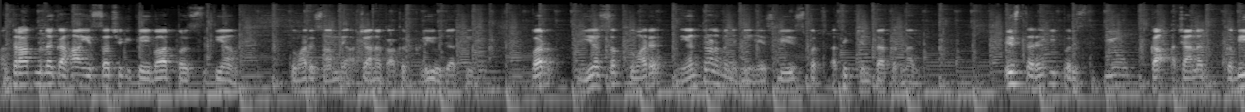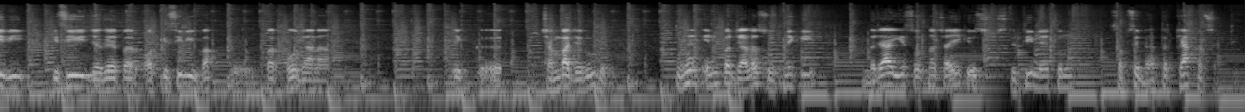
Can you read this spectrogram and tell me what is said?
अंतरात्मा ने कहा यह सच की कई बार परिस्थितियाँ तुम्हारे सामने अचानक आकर खड़ी हो जाती है। पर यह सब तुम्हारे नियंत्रण में नहीं है, इसलिए इस पर अधिक चिंता करना भी। इस तरह की परिस्थितियों का अचानक कभी भी किसी भी जगह पर और किसी भी वक्त पर हो जाना एक चंबा ज़रूर है। तुम्हें इन पर ज़्यादा सोचने की बजाय ये सोचना चाहिए कि उस स्थिति में तुम सबसे बेहतर क्या कर सकते हो।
